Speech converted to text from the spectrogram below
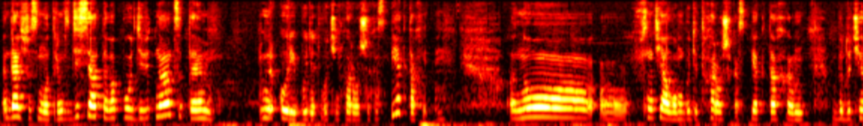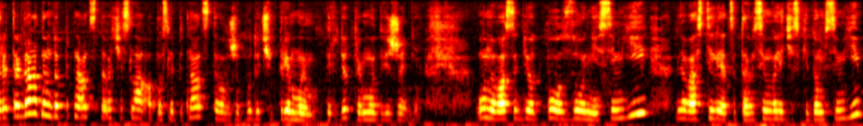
Дальше смотрим. С 10 по 19 Меркурий будет в очень хороших аспектах но э, сначала он будет в хороших аспектах, эм, будучи ретроградным до 15 числа, а после 15 уже будучи прямым, перейдет прямое движение. Он у вас идет по зоне семьи, для вас телец это символический дом семьи,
